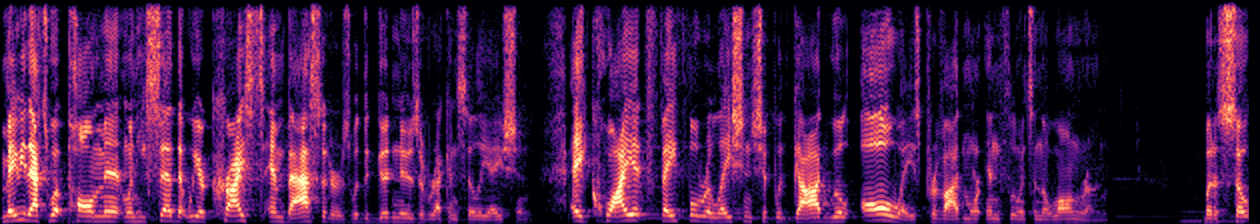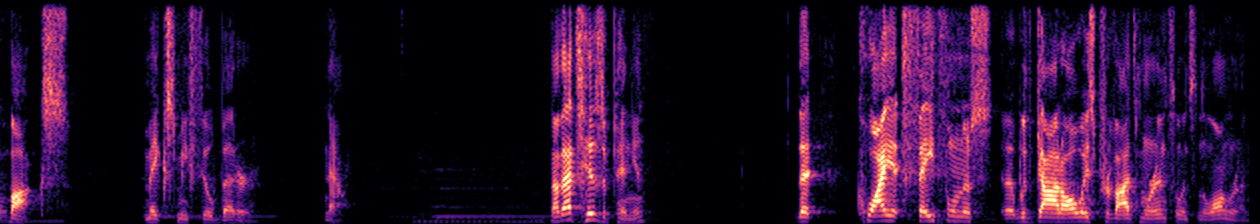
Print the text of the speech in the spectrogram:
Maybe that's what Paul meant when he said that we are Christ's ambassadors with the good news of reconciliation. A quiet, faithful relationship with God will always provide more influence in the long run. But a soapbox makes me feel better now. Now, that's his opinion that quiet faithfulness uh, with God always provides more influence in the long run.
